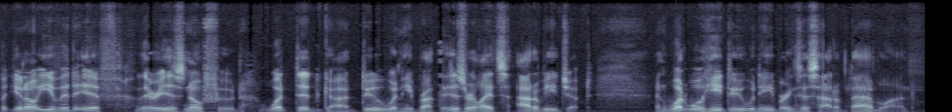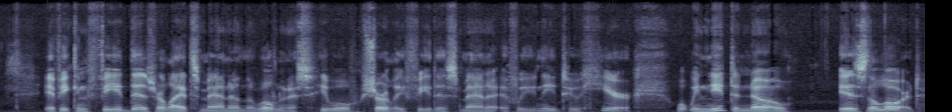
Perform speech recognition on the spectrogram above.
But you know, even if there is no food, what did God do when He brought the Israelites out of Egypt? And what will He do when He brings us out of Babylon? If He can feed the Israelites manna in the wilderness, He will surely feed us manna if we need to here. What we need to know is the Lord.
